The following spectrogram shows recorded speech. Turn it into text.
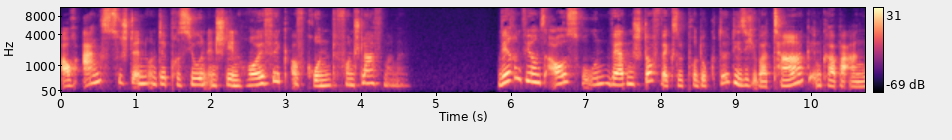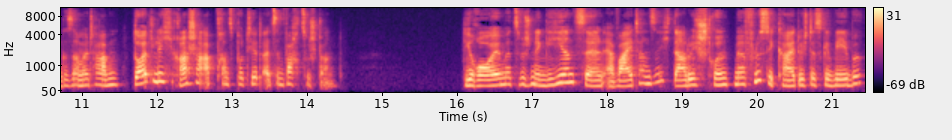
Auch Angstzustände und Depressionen entstehen häufig aufgrund von Schlafmangel. Während wir uns ausruhen, werden Stoffwechselprodukte, die sich über Tag im Körper angesammelt haben, deutlich rascher abtransportiert als im Wachzustand. Die Räume zwischen den Gehirnzellen erweitern sich, dadurch strömt mehr Flüssigkeit durch das Gewebe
